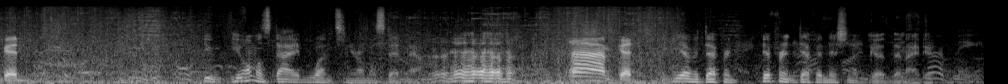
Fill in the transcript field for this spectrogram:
I'm good. You you almost died once and you're almost dead now. I'm good. You have a different different definition of good than I do. Disturb me.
